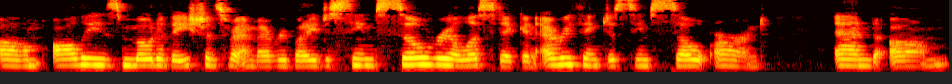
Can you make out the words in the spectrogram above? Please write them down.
um, all these motivations for everybody just seems so realistic, and everything just seems so earned. And um,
